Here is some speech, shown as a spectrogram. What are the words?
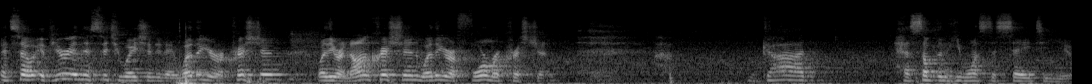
And so, if you're in this situation today, whether you're a Christian, whether you're a non Christian, whether you're a former Christian, God has something He wants to say to you.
